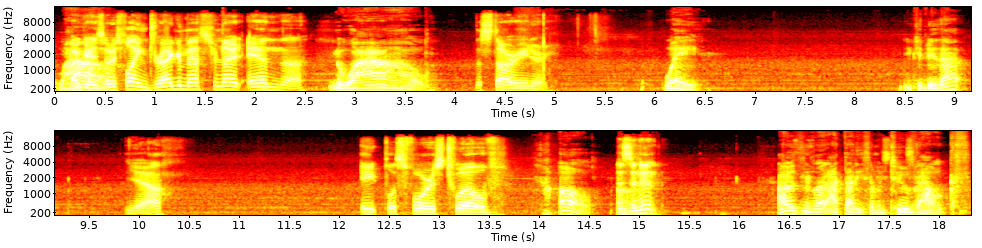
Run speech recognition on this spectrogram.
wow. Okay, so he's playing Dragon Master Knight and the wow. The Star Eater. Wait. You can do that? Yeah. Eight plus four is 12. Oh. isn't oh. it? I was gonna I thought he summoned two Valks.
